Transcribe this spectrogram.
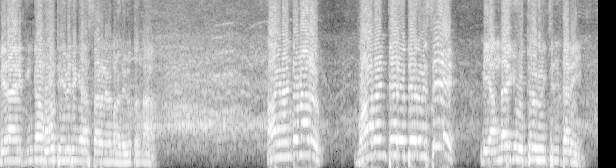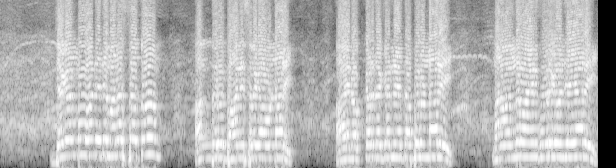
మీరు ఆయనకి ఇంకా ఓటు ఏ విధంగా వేస్తారని మిమ్మల్ని అడుగుతున్నా. ఆయన అంటున్నాడు వాలంటీర్ ఉద్యోగం ఇస్తే మీ అందరికీ ఉద్యోగం ఇచ్చినట్టని. జగన్మోహన్ రెడ్డి మనస్తత్వం అందరూ బానిసలుగా ఉండాలి. ఆయన ఒక్కడి దగ్గరనే డబ్బులు ఉండాలి మనమందరం ఆయన ఊడిగం చేయాలి.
